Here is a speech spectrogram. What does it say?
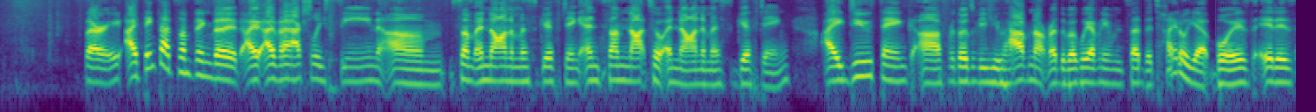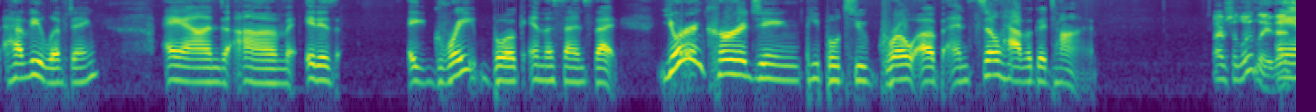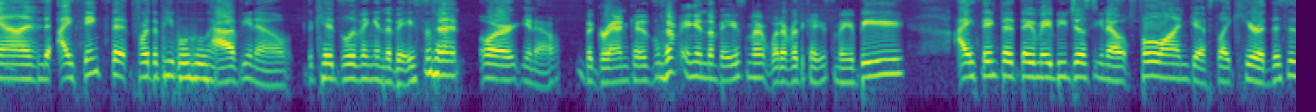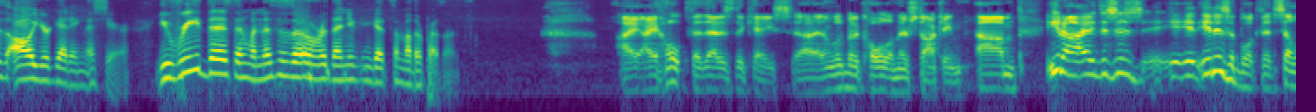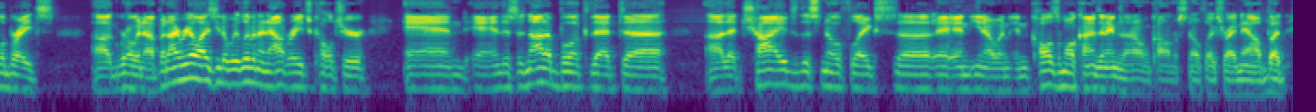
sorry, I think that's something that I, I've actually seen um, some anonymous gifting and some not so anonymous gifting. I do think, uh, for those of you who have not read the book, we haven't even said the title yet, boys. It is heavy lifting. and um, it is a great book in the sense that you're encouraging people to grow up and still have a good time. Absolutely. That's, And I think that for the people who have, you know, the kids living in the basement or, you know, the grandkids living in the basement, whatever the case may be, I think that they may be just, you know, full on gifts. Like, here, this is all you're getting this year. You read this, and when this is over, then you can get some other presents. I, I hope that that is the case, uh, and a little bit of coal in their stocking. Um, you know, I, this is it, it is a book that celebrates uh, growing up, and I realize you know we live in an outrage culture, and and this is not a book that uh, uh, that chides the snowflakes uh, and you know and, and calls them all kinds of names. I don't call them snowflakes right now, but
